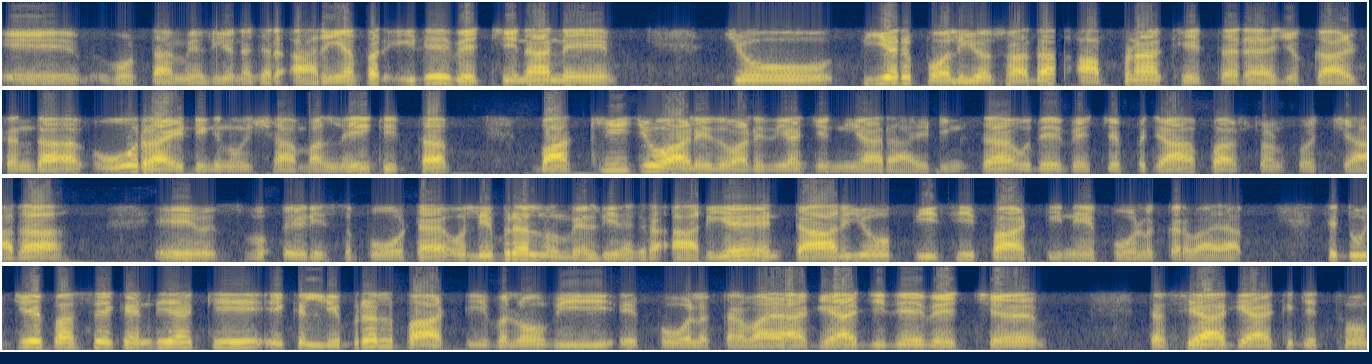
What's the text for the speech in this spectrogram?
ਇਹ ਵੋਟਾਂ ਮਿਲਦੀਆਂ ਨਜ਼ਰ ਆ ਰਹੀਆਂ। ਪਰ ਇਹਦੇ ਵਿੱਚ ਇਹਨਾਂ ਨੇ ਜੋ ਪੀਅਰ ਪੋਲੀਓਸਾ ਦਾ ਆਪਣਾ ਖੇਤਰ ਹੈ, ਜੋ ਕਾਲਟਨ ਦਾ, ਉਹ ਰਾਈਡਿੰਗ ਨੂੰ ਸ਼ਾਮਲ ਨਹੀਂ ਕੀਤਾ। ਬਾਕੀ ਜੋ ਆਲੇ ਦੁਆਲੇ ਦੀਆਂ ਜਿੰਨੀਆਂ ਰਾਈਡਿੰਗਸ ਆ, ਉਹਦੇ ਵਿੱਚ 50% ਤੋਂ ਜ਼ਿਆਦਾ ਇਹ ਜਿਹੜੀ ਸਪੋਰਟ ਹੈ, ਉਹ ਲਿਬਰਲ ਨੂੰ ਮਿਲਦੀ ਨਜ਼ਰ ਆ ਰਹੀ ਹੈ। ਇੰਟਾਰੀਓ ਪੀਸੀ ਪਾਰਟੀ ਨੇ ਪੋਲ ਕਰਵਾਇਆ। ਤੇ ਦੂਜੇ ਪਾਸੇ ਕਹਿੰਦੇ ਆ ਕਿ ਇੱਕ ਲਿਬਰਲ ਪਾਰਟੀ ਵੱਲੋਂ ਵੀ ਇਹ ਪੋਲ ਕਰਵਾਇਆ ਗਿਆ, ਜਿਹਦੇ ਵਿੱਚ ਦੱਸਿਆ ਗਿਆ ਕਿ ਜਿੱਥੋਂ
